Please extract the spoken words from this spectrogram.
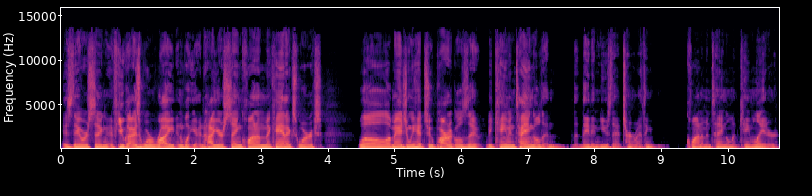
is they were saying if you guys were right and what and how you're saying quantum mechanics works well imagine we had two particles that became entangled and they didn't use that term i think quantum entanglement came later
